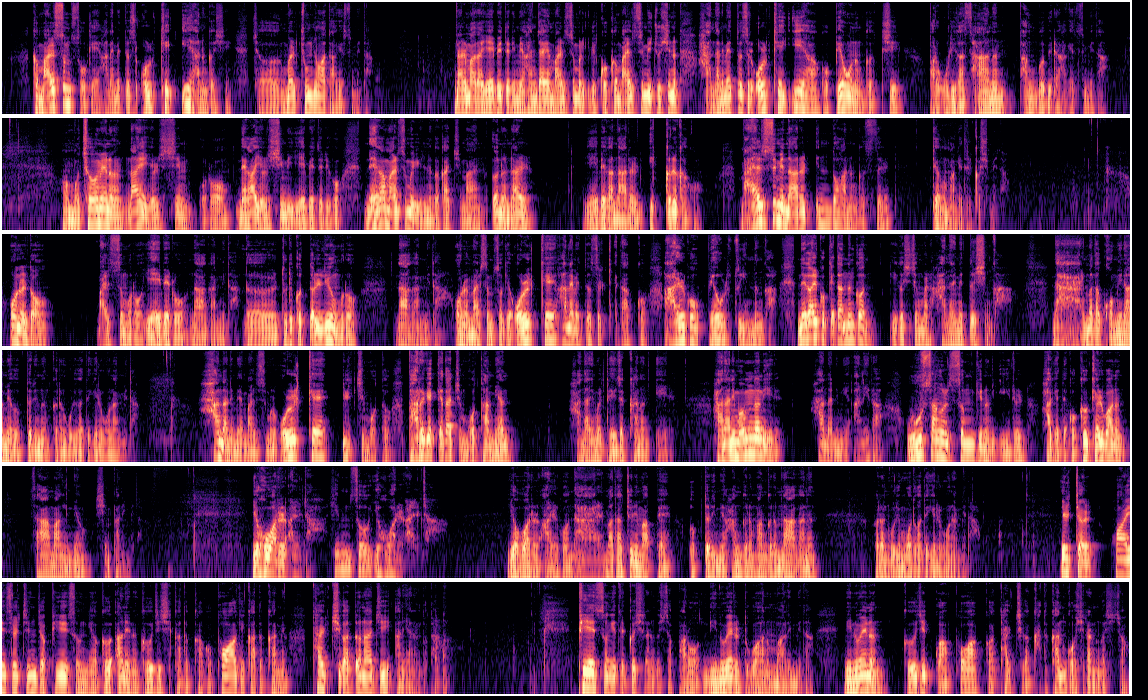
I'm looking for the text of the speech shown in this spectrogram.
그 말씀 속에 하나님의 뜻을 옳게 이해하는 것이 정말 중요하다 하겠습니다. 날마다 예배드리며 한 장의 말씀을 읽고 그 말씀이 주시는 하나님의 뜻을 옳게 이해하고 배우는 것이 바로 우리가 사는 방법이라 하겠습니다. 어, 뭐, 처음에는 나의 열심으로 내가 열심히 예배 드리고 내가 말씀을 읽는 것 같지만 어느 날 예배가 나를 이끌어가고 말씀이 나를 인도하는 것을 경험하게 될 것입니다. 오늘도 말씀으로 예배로 나아갑니다. 늘 두렵고 떨리움으로 나아갑니다. 오늘 말씀 속에 옳게 하나님의 뜻을 깨닫고 알고 배울 수 있는가? 내가 읽고 깨닫는 건 이것이 정말 하나님의 뜻인가? 날마다 고민하며 엎드리는 그런 우리가 되기를 원합니다. 하나님의 말씀을 옳게 읽지 못하고 바르게 깨닫지 못하면 하나님을 대적하는 일, 하나님 없는 일, 하나님이 아니라 우상을 섬기는 일을 하게 되고 그 결과는 사망이며 심판입니다. 여호와를 알자. 힘써 여호와를 알자. 여호와를 알고 날마다 주님 앞에 엎드리며 한 걸음 한 걸음 나아가는 그런 우리 모두가 되기를 원합니다. 1절 화 있을 진저 피의 성이여 그 안에는 거짓이 가득하고 포악이 가득하며 탈취가 떠나지 아니하는도다. 피의 성이 될 것이라는 것이죠. 바로 니누에를 두고 하는 말입니다. 니누에는 거짓과 포악과 탈취가 가득한 곳이라는 것이죠.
